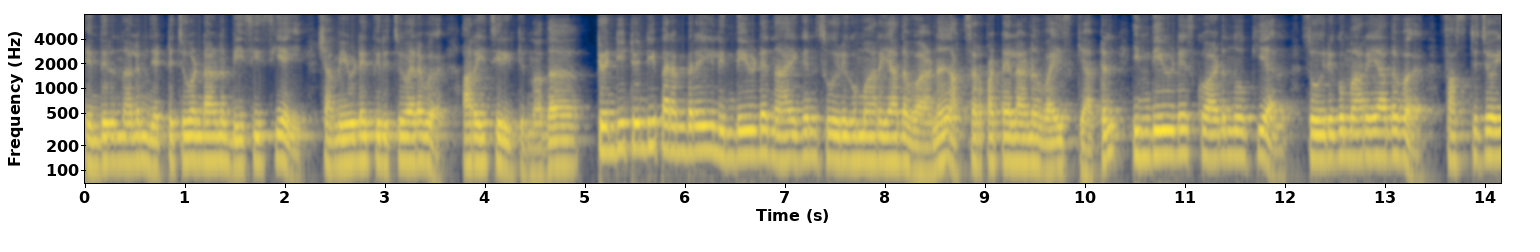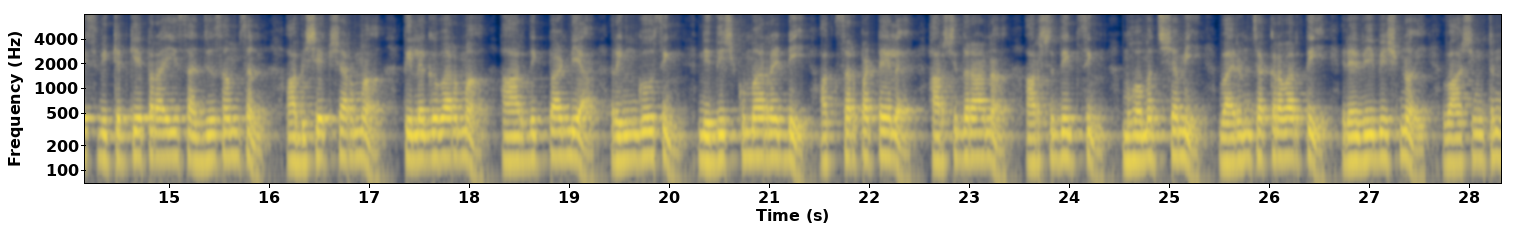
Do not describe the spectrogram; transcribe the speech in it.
എന്നിരുന്നാലും ഞെട്ടിച്ചുകൊണ്ടാണ് ബി സി സി ഐ ഷമിയുടെ തിരിച്ചുവരവ് അറിയിച്ചിരിക്കുന്നത്. ട്വന്റി ട്വന്റി പരമ്പരയിൽ ഇന്ത്യയുടെ നായകൻ സൂര്യകുമാർ യാദവാണ്. അക്സർ പട്ടേലാണ് വൈസ് ക്യാപ്റ്റൻ. ഇന്ത്യയുടെ സ്ക്വാഡ് നോക്കിയാൽ Suryakumar Yadav first choice wicket കീപ്പറായി Sanju Samson Abhishek Sharma Tilak Varma Hardik Pandya Rinku Singh Nitish Kumar Reddy Axar Patel Harshit Rana Harshdeep Singh Mohammed Shami Varun Chakravarthy Ravi Bishnoi Washington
